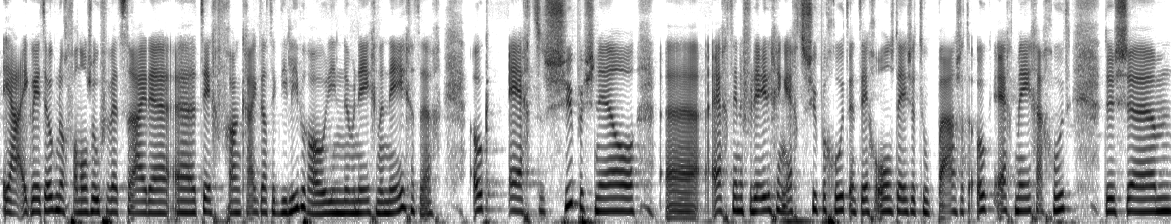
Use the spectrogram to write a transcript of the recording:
ja, ik weet ook nog van onze oefenwedstrijden eh, tegen Frankrijk... dat ik die Libero, die nummer 99... ook echt super snel. echt in de verdediging echt super goed. En tegen ons deze toen Paas het ook echt mega goed. Dus ehm,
